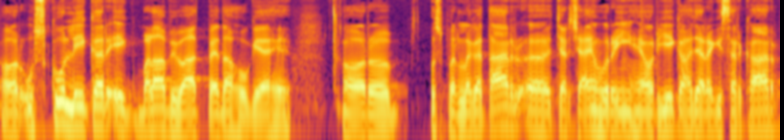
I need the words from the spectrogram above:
और उसको लेकर एक बड़ा विवाद पैदा हो गया है। और उस पर लगातार चर्चाएँ हो रही हैं और ये कहा जा रहा है कि सरकार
